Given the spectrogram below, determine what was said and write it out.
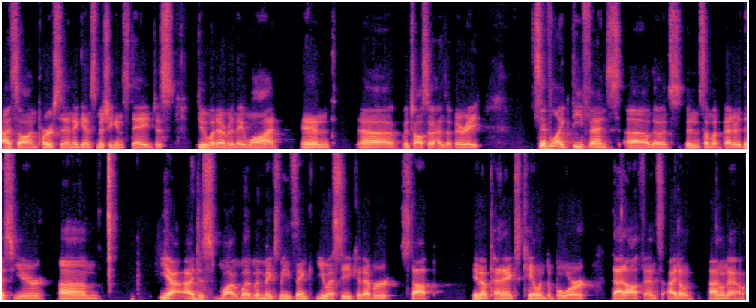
I saw in person against Michigan State, just do whatever they want, and uh, which also has a very Civ like defense, uh, although it's been somewhat better this year. Um, yeah, I just what what makes me think USC could ever stop, you know, Penix, Kalen DeBoer, that offense. I don't I don't know,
